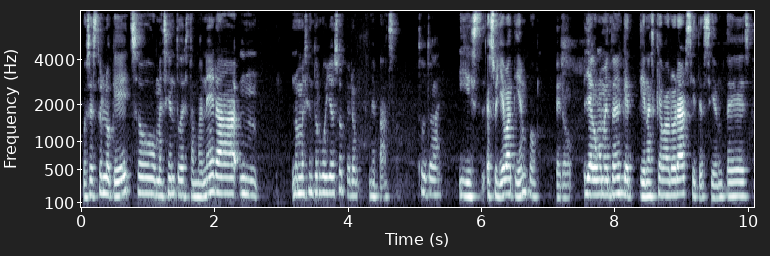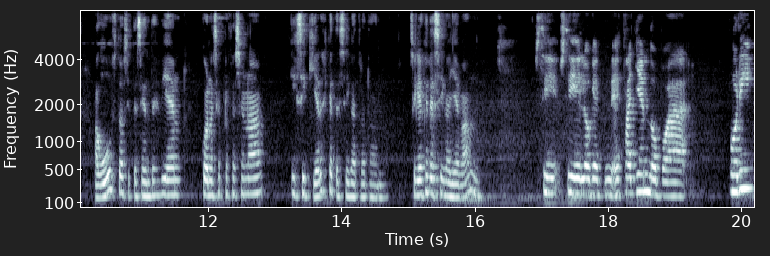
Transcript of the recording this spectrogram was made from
pues esto es lo que he hecho, me siento de esta manera, mm, no me siento orgulloso, pero me pasa. total. Y es- eso lleva tiempo, pero llega un momento en el que tienes que valorar si te sientes a gusto, si te sientes bien con ese profesional y si quieres que te siga tratando, si quieres que te siga llevando. Si, si lo que estás yendo, pues, por ir,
